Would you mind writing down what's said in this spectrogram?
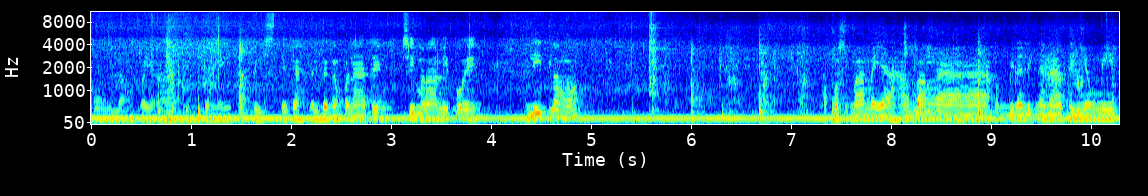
kulang pa yung ating tomato paste. Teka dagdagan pa natin kasi marami po eh. Late lang oh tapos mamaya habang pag binalik na natin yung meat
